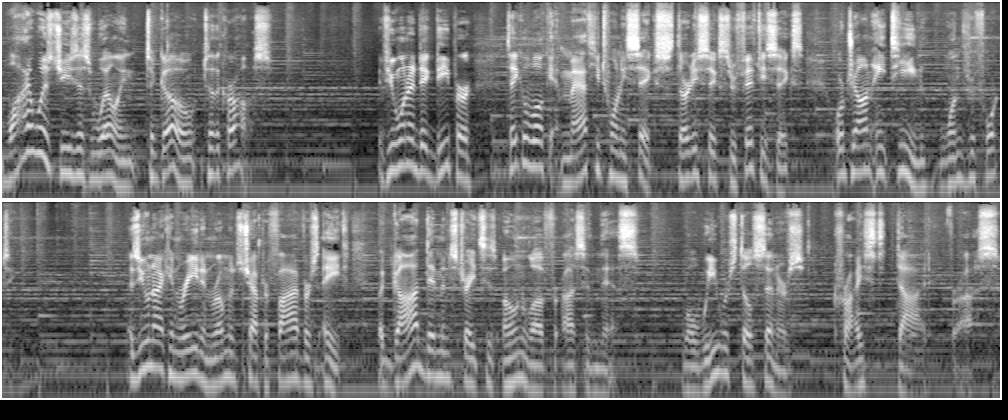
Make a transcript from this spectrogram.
Why was Jesus willing to go to the cross? If you want to dig deeper, take a look at Matthew 26, 36 through 56, or John 18, 1 through 14. As you and I can read in Romans chapter 5 verse 8, but God demonstrates his own love for us in this. While we were still sinners, Christ died for us.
